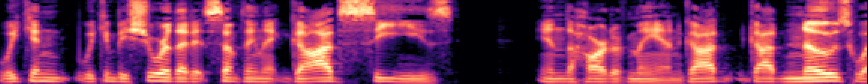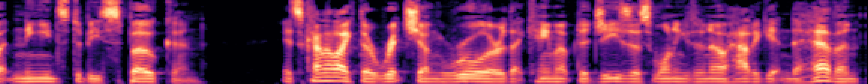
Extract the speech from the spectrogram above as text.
we can, we can be sure that it's something that God sees in the heart of man. God, God knows what needs to be spoken. It's kind of like the rich young ruler that came up to Jesus wanting to know how to get into heaven,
